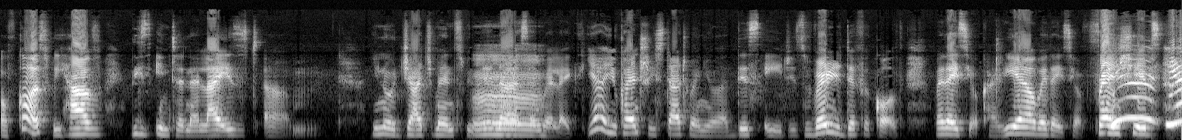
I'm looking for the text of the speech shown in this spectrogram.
of course, we have these internalized, um, you know, judgments within us, and Mm. we're like, yeah, you can't restart when you're at this age. It's very difficult, whether it's your career, whether it's your friendships, yeah.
